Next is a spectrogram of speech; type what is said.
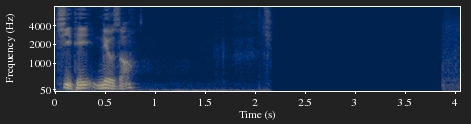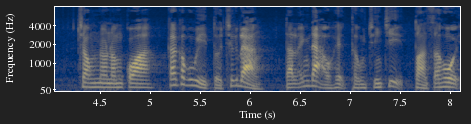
Chỉ thị nêu rõ. Trong 5 năm qua, các cấp ủy tổ chức đảng đã lãnh đạo hệ thống chính trị toàn xã hội,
